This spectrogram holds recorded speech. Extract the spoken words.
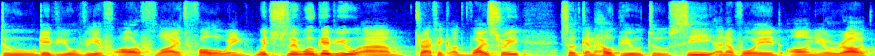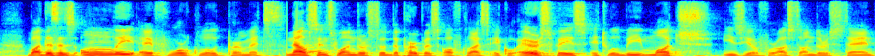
to give you VFR flight following, which they will give you um, traffic advisory so it can help you to see and avoid on your route. But this is only if workload permits. Now, since we understood the purpose of Class Echo Airspace, it will be much easier for us to understand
